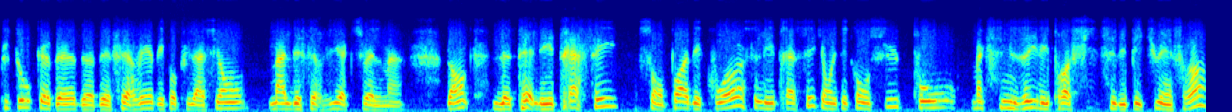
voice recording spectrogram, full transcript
plutôt que de, de, de, servir des populations mal desservies actuellement. Donc, le les tracés sont pas adéquats. C'est les tracés qui ont été conçus pour maximiser les profits de CDPQ Infra.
